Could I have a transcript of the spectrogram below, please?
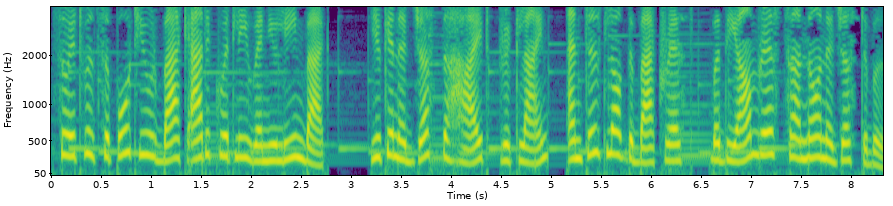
so it will support your back adequately when you lean back. You can adjust the height, recline, and tilt lock the backrest, but the armrests are non-adjustable.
